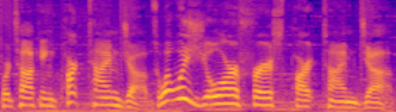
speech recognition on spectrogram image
we're talking part time jobs. What was your first part time job?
